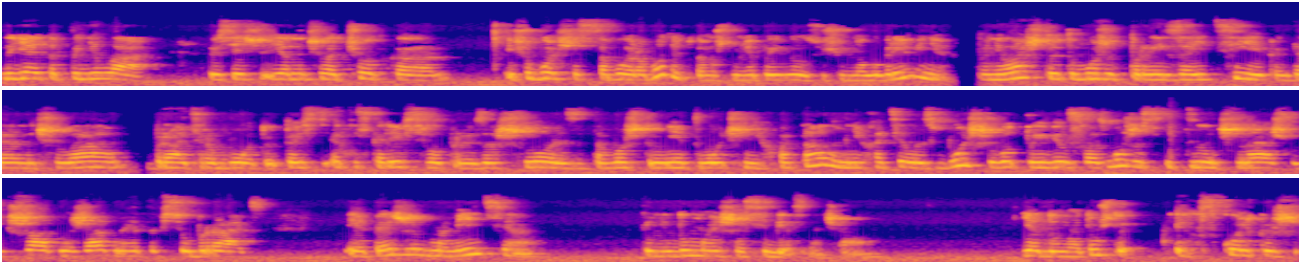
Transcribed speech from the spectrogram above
но я это поняла то есть я, я начала четко еще больше с собой работать, потому что у меня появилось очень много времени, поняла, что это может произойти, когда я начала брать работу. То есть это, скорее всего, произошло из-за того, что мне этого очень не хватало, мне хотелось больше, и вот появилась возможность, и ты начинаешь вот жадно-жадно это все брать. И опять же, в моменте ты не думаешь о себе сначала. Я думаю о том, что эх, сколько же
